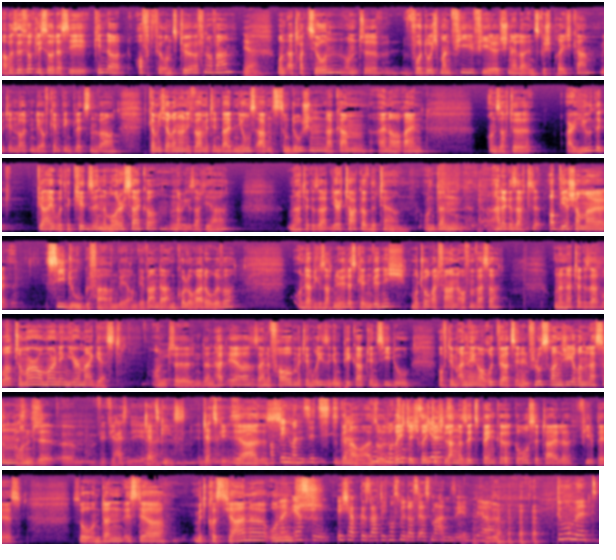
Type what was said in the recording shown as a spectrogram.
Aber es ist wirklich so, dass die Kinder oft für uns Türöffner waren Ja. und Attraktionen und äh, wodurch man viel, viel schneller ins Gespräch kam mit den Leuten, die auf Campingplätzen waren. Ich kann mich erinnern, ich war mit den beiden Jungs abends zum Duschen, da kam einer rein und sagte, Are you the guy with the kids in the motorcycle? Und dann habe ich gesagt, ja. Und dann hat er gesagt, You're talk of the town. Und dann hat er gesagt, ob wir schon mal Sea-Doo gefahren wären. Wir waren da am Colorado River und da habe ich gesagt, nö, das kennen wir nicht, Motorradfahren auf dem Wasser. Und dann hat er gesagt, well, tomorrow morning you're my guest. Und äh, dann hat er seine Frau mit dem riesigen Pickup, den Sea-Doo, auf dem Anhänger rückwärts in den Fluss rangieren lassen. Das und sind, äh, ähm, wie, wie heißen die? Jetskis. Äh, Jetskis. ja, es, Auf denen man sitzt. Genau, dann also richtig, richtig lange Sitzbänke, große Teile, viel PS. So, und dann ist er mit Christiane und. Nein, erst du. Ich habe gesagt, ich muss mir das erstmal ansehen. Du mit,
